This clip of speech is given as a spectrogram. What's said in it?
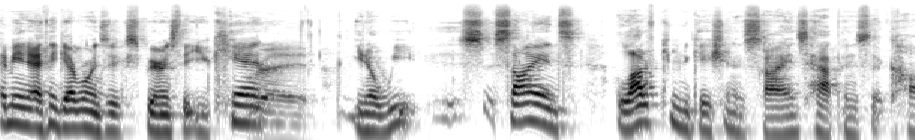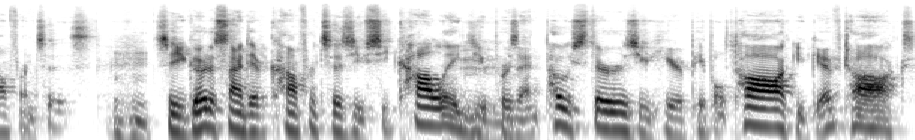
I mean, I think everyone's experienced that you can't. Right. You know, we science. A lot of communication in science happens at conferences. So you go to scientific conferences, you see colleagues, you present posters, you hear people talk, you give talks.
